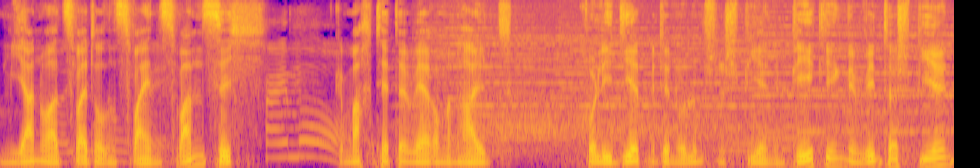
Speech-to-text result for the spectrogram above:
im Januar 2022 gemacht hätte, wäre man halt kollidiert mit den Olympischen Spielen in Peking, den Winterspielen.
